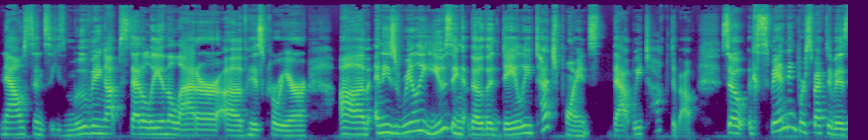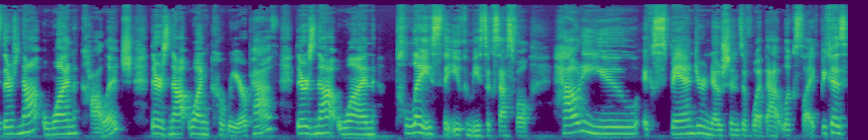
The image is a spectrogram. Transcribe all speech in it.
now, since he's moving up steadily in the ladder of his career, um, and he's really using, though, the daily touch points that we talked about. So expanding perspective is there's not one college, there's not one career path, there's not one place that you can be successful. How do you expand your notions of what that looks like? Because,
